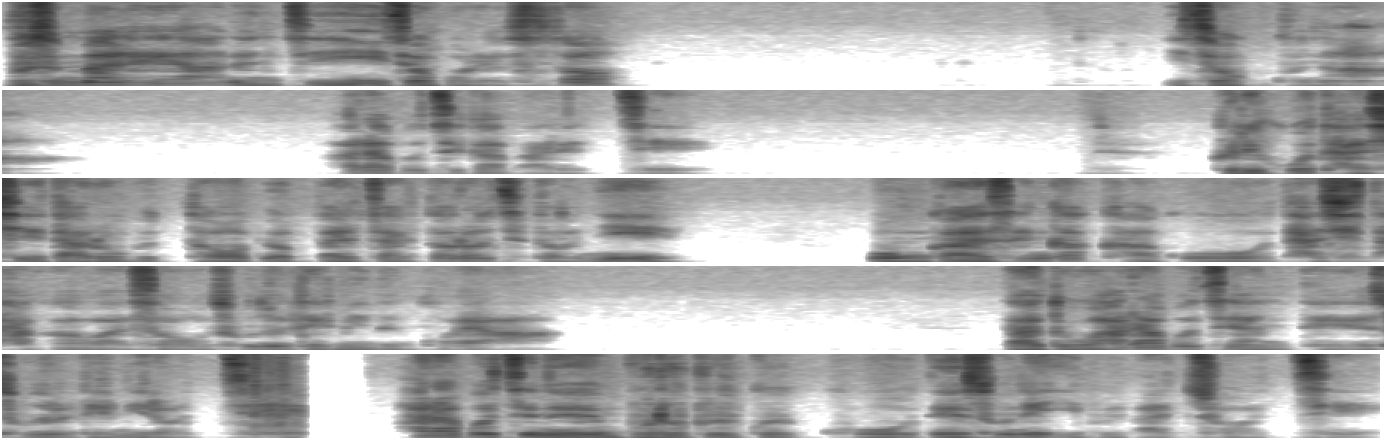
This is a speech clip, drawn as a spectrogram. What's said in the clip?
무슨 말 해야 하는지 잊어버렸어? 잊었구나. 할아버지가 말했지. 그리고 다시 나로부터 몇 발짝 떨어지더니 뭔가 생각하고 다시 다가와서 손을 내미는 거야. 나도 할아버지한테 손을 내밀었지. 할아버지는 무릎을 꿇고 내 손에 입을 맞추었지.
